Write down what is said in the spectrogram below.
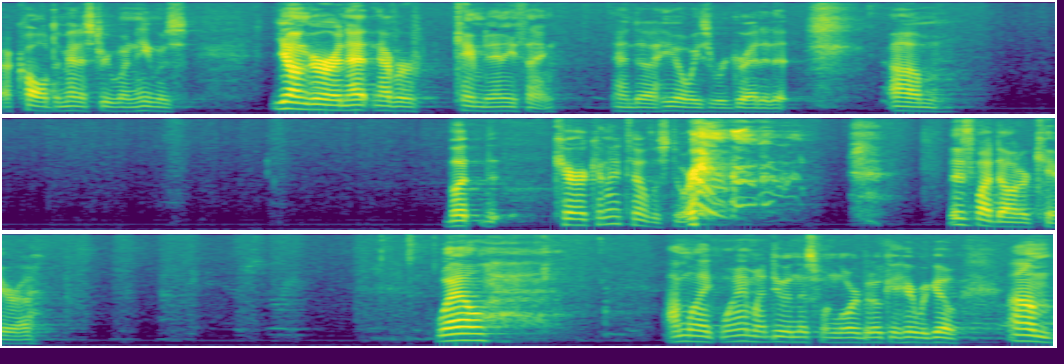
a, call to ministry when he was younger, and that never came to anything. And uh, he always regretted it. Um, but, Kara, can I tell the story? This is my daughter, Kara. Well, I'm like, why am I doing this one, Lord? But okay, here we go. Um,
